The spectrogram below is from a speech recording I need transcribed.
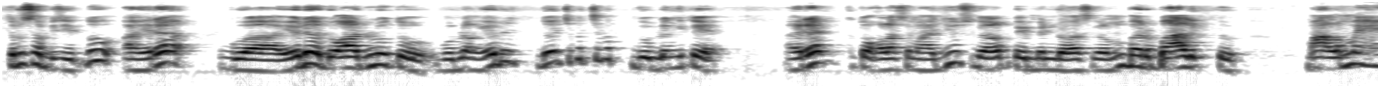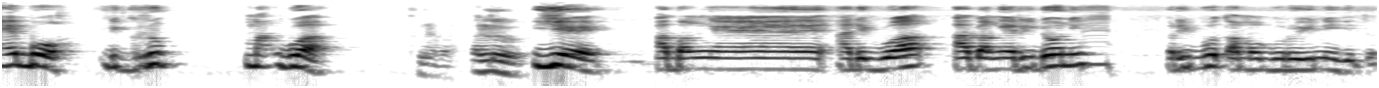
Terus habis itu akhirnya gue yaudah doa dulu tuh. Gue bilang yaudah doa cepet cepet gue bilang gitu ya. Akhirnya ketua kelasnya maju segala pimpin doa segala macam, baru balik tuh. Malamnya heboh di grup mak gue kenapa? Lu? Iya, abangnya adik gua, abangnya Rido nih ribut sama guru ini gitu.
